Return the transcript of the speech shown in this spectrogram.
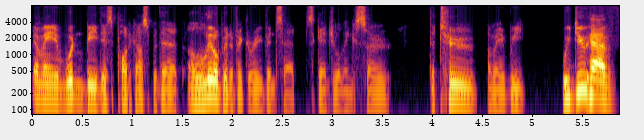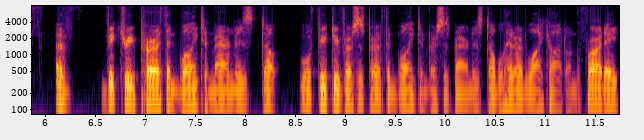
I mean, it wouldn't be this podcast without a little bit of a grievance at scheduling. So the two, I mean, we we do have a victory Perth and Wellington Mariners, dou- or victory versus Perth and Wellington versus Mariners doubleheader at Leichhardt on the Friday.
